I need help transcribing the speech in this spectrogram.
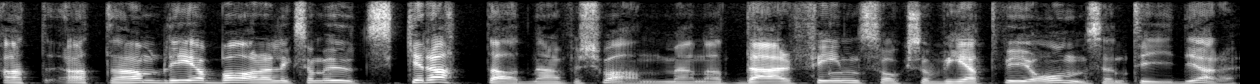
att, att han blev bara liksom utskrattad när han försvann, men att där finns också, vet vi ju om sen tidigare,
